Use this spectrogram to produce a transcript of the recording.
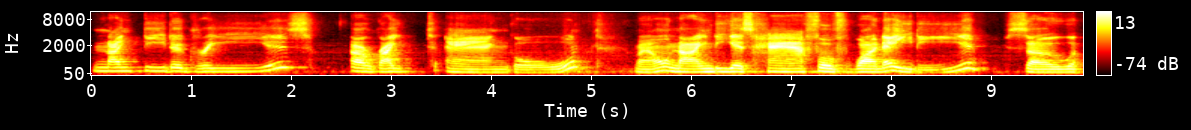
90 degrees, a right angle. Well, 90 is half of 180, so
